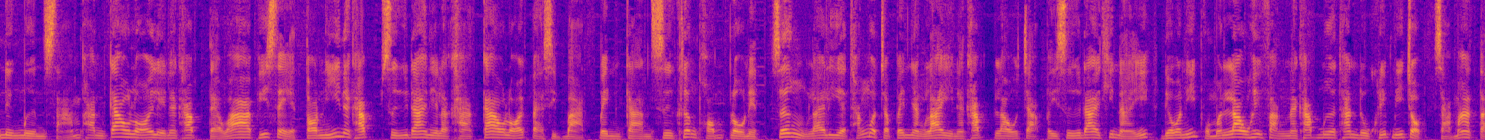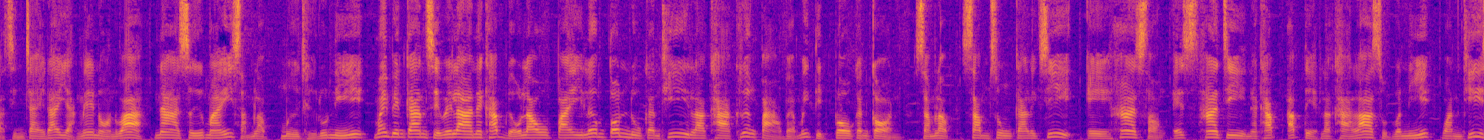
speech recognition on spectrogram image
13,900 เลยนะครับ แต่ว่าพิเศษตอนนี้นะครับซื้อได้ในราคา 980 บาท เป็นการซื้อเครื่องพร้อมโปรเน็ตซึ่งรายละเอียดทั้งหมดจะเป็นอย่างไรนะครับ เราจะไปซื้อได้ที่ไหน เดี๋ยววันนี้ผมมาเล่าให้ฟังนะครับ เมื่อท่านดูคลิปนี้จบ สามารถตัดสินใจได้อย่างแน่นอนว่า น่าซื้อไหมสำหรับมือถือรุ่นนี้ ไม่เป็นการเสียเวลานะครับ เดี๋ยวเราไปเริ่มต้นดูกันที่ราคาเครื่องเปล่าแบบไม่ติดโปรกันก่อนสำหรับ Samsung Galaxy A52s 5G นะครับ อัปเดตราคาล่าสุดวันนี้วันที่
